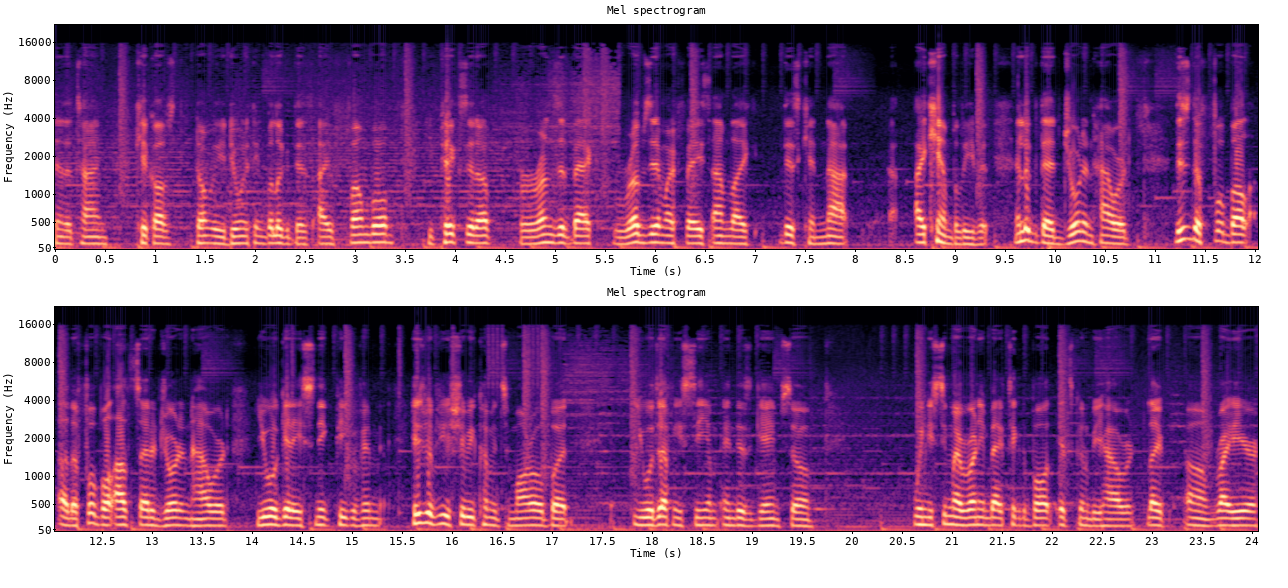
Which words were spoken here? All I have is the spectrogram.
of the time kickoffs don't really do anything but look at this. I fumble he picks it up runs it back rubs it in my face. I'm like this cannot I can't believe it. And look at that Jordan Howard. This is the football uh, the football outsider Jordan Howard. You will get a sneak peek of him. His review should be coming tomorrow but you will definitely see him in this game. So when you see my running back take the ball it's gonna be Howard like um, right here.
